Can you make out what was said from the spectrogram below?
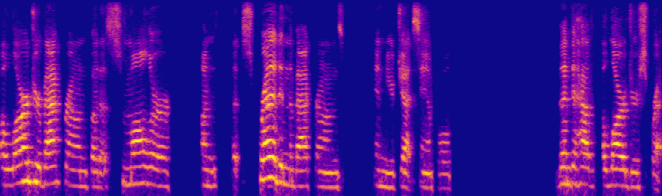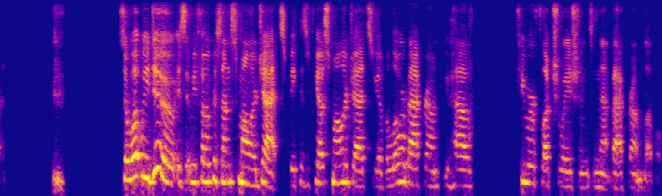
a larger background but a smaller Uh, spread in the backgrounds in your jet sample than to have a larger spread. so what we do is that we focus on smaller jets because if you have smaller jets, you have a lower background, you have fewer fluctuations in that background level.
